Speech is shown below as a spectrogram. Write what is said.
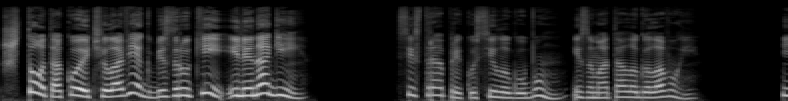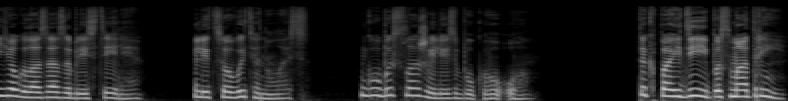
что такое человек без руки или ноги? Сестра прикусила губу и замотала головой. Ее глаза заблестели. Лицо вытянулось. Губы сложились в букву «О». «Так пойди и посмотри.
